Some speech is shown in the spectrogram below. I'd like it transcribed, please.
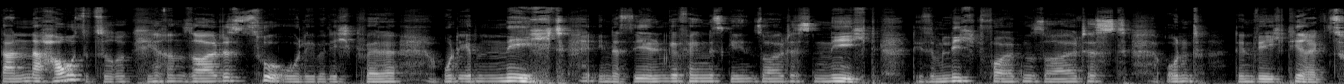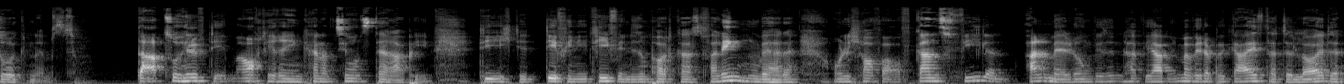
dann nach Hause zurückkehren solltest zur Urheberlichtquelle und eben nicht in das Seelengefängnis gehen solltest, nicht diesem Licht folgen solltest und den Weg direkt zurücknimmst. Dazu hilft eben auch die Reinkarnationstherapie, die ich dir definitiv in diesem Podcast verlinken werde. Und ich hoffe auf ganz viele Anmeldungen. Wir sind, wir haben immer wieder begeisterte Leute.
